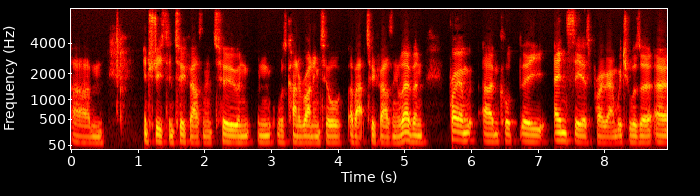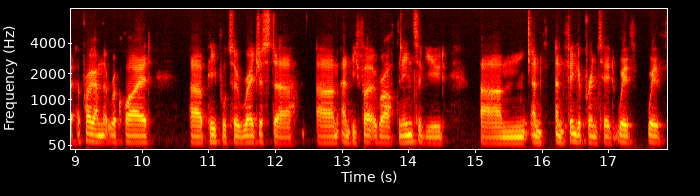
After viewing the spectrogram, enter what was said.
um, introduced in 2002, and, and was kind of running till about 2011 program um, called the NSEERS program, which was a, a, a program that required uh, people to register um, and be photographed and interviewed um, and and fingerprinted with with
